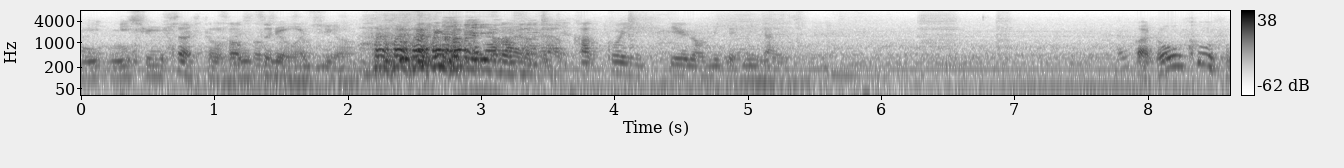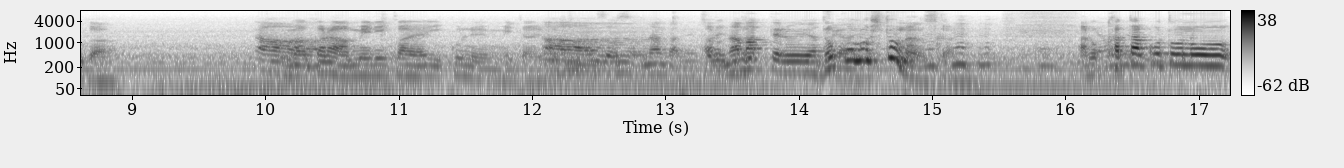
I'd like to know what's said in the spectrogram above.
二周した人の熱量が違う。かっこいいっていうのを見てみたいですねなんか老夫婦が今からアメリカへ行くねんみたいな。ああそうそう。なんかねちょなまってるやつが。どこの人なんですかね。あの片言の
